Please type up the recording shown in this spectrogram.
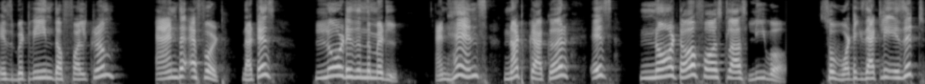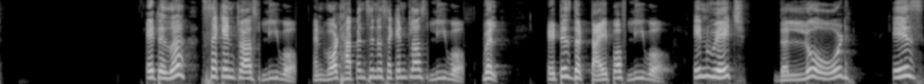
is between the fulcrum and the effort. That is, load is in the middle. And hence, nutcracker is not a first class lever. So what exactly is it? It is a second class lever. And what happens in a second class lever? Well, it is the type of lever in which the load is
